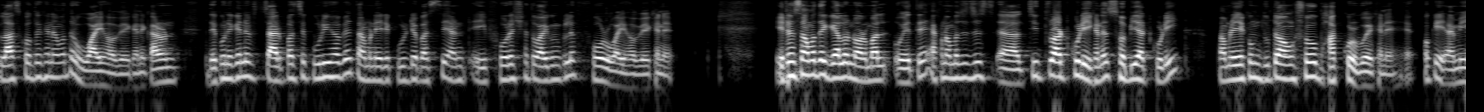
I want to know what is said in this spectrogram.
প্লাস কত এখানে? আমাদের ওয়াই হবে এখানে। কারণ দেখুন এখানে চার পাশে কুড়ি হবে, তার মানে এটা কুড়িটা পাচ্ছি। অ্যান্ড এই ফোরের সাথে ওয়াই গুণ করলে ফোর ওয়াই হবে এখানে। এটা হচ্ছে আমাদের গেল নর্মাল ওয়েতে এখন আমরা যদি চিত্র আর্ট করি এখানে, ছবি আর্ট করি। তো আমরা এরকম দুটো অংশ ভাগ করব এখানে। ওকে আমি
